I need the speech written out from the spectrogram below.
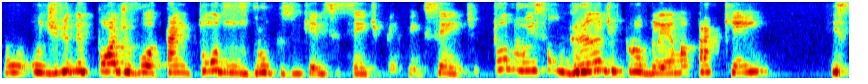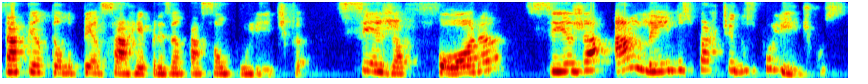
O, o indivíduo ele pode votar em todos os grupos em que ele se sente pertencente? Tudo isso é um grande problema para quem está tentando pensar a representação política, seja fora, seja além dos partidos políticos.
